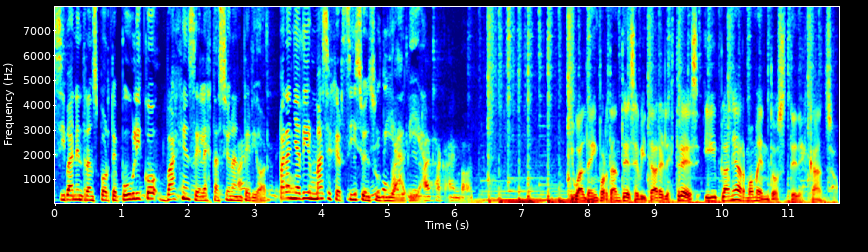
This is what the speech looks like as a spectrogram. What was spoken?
Si van en transporte público, bájense en la estación anterior para añadir más ejercicio en su día a día. Igual de importante es evitar el estrés y planear momentos de descanso.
